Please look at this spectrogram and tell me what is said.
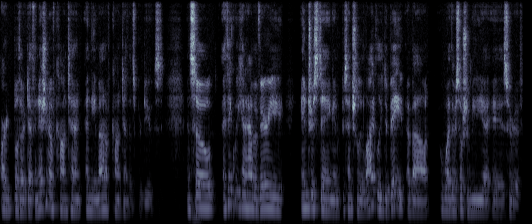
our both our definition of content and the amount of content that's produced. And so I think we can have a very interesting and potentially lively debate about whether social media is sort of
